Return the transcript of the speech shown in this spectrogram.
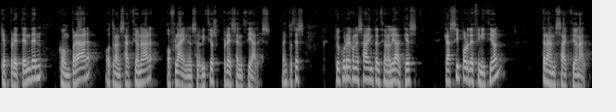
que pretenden comprar o transaccionar offline en servicios presenciales. Entonces, ¿Qué ocurre con esa intencionalidad? Que es casi por definición transaccional.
